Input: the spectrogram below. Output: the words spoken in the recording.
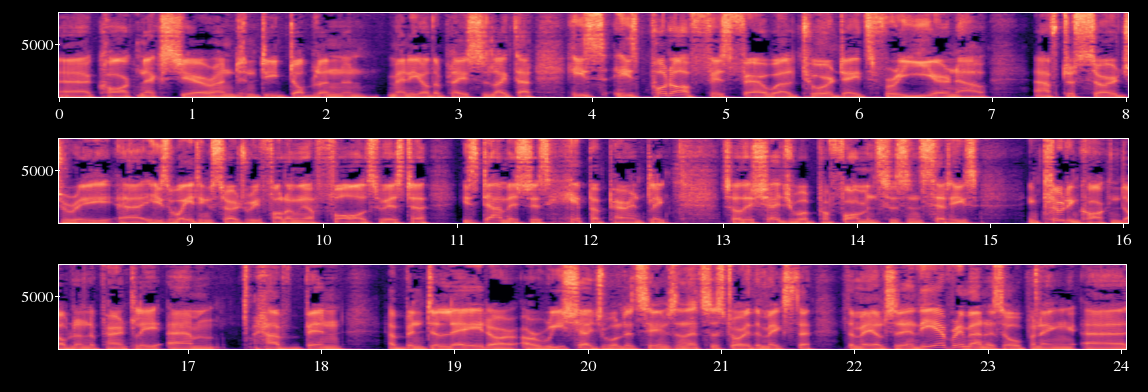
uh, Cork next year and indeed Dublin and many other places like that. He's, he's put off his farewell tour dates for a year now after surgery. Uh, he's waiting surgery following a fall, so he to, he's damaged his hip apparently. So the scheduled performances in cities, including Cork and Dublin, apparently um, have been have been delayed or, or, rescheduled. It seems, and that's the story that makes the the mail today. And the Everyman is opening uh,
